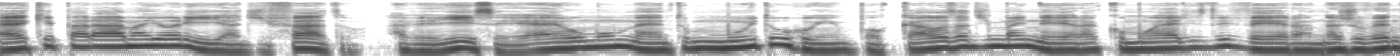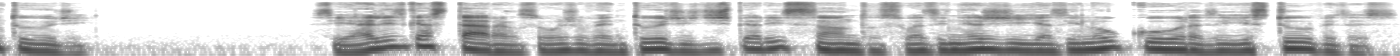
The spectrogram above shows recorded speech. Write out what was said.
é que para a maioria, de fato, a velhice é um momento muito ruim por causa de maneira como eles viveram na juventude. Se eles gastaram sua juventude desperdiçando suas energias em loucuras e estúpidas,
